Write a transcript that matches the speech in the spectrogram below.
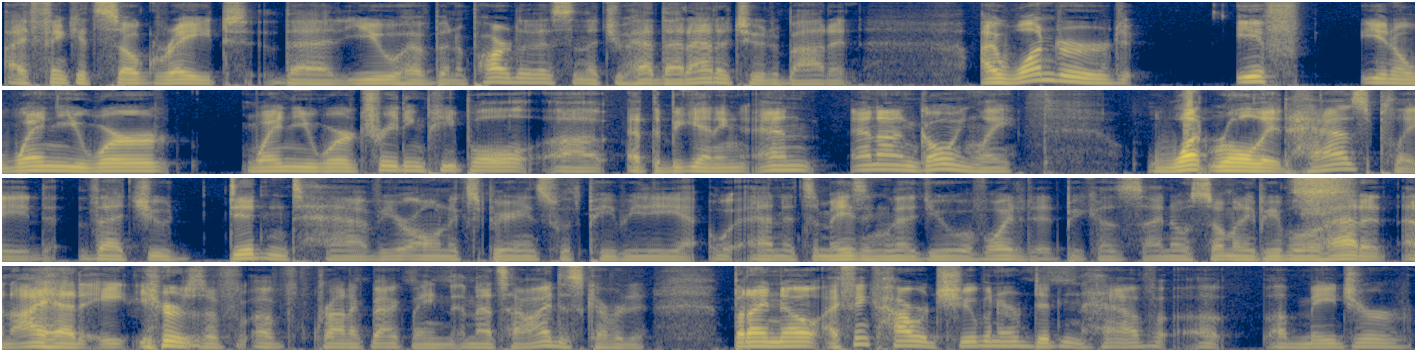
I think it's so great that you have been a part of this and that you had that attitude about it. I wondered if you know when you were when you were treating people uh, at the beginning and and ongoingly, what role it has played that you didn't have your own experience with PPD, and it's amazing that you avoided it because I know so many people who had it, and I had eight years of, of chronic back pain, and that's how I discovered it. But I know I think Howard Schubiner didn't have a, a major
